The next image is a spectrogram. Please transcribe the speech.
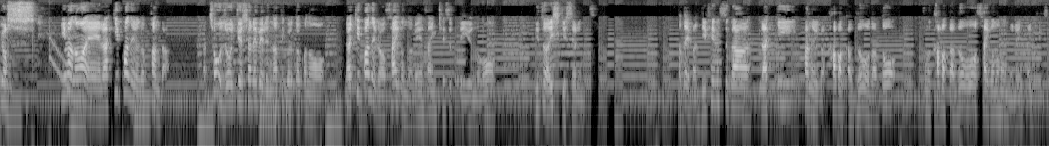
よし。今のは、えー、ラッキーパネルのパンダ。超上級者レベルになってくると、この、ラッキーパネルを最後の連載に消すっていうのも、実は意識してるんですよ。例えば、ディフェンスが、ラッキーパネルがカバかゾウだと、そのカバかゾウを最後の方の連載に消す。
